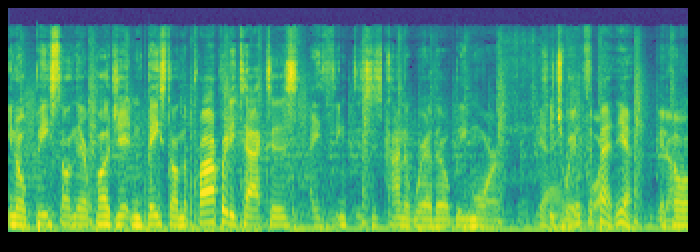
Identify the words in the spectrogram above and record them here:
you know, based on their budget and based on the property taxes, I think this is kind of where there'll be more yeah, situated it for. Yeah, you know? or,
